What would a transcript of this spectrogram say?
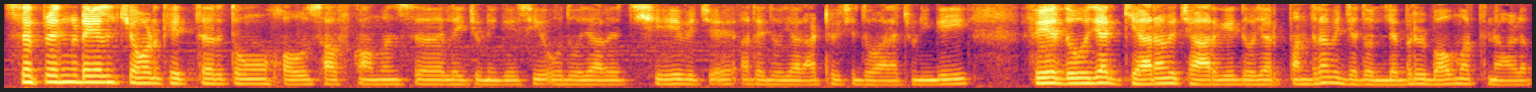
ਸਪ੍ਰਿੰਗਡੇਲ ਚੋਣ ਖੇਤਰ ਤੋਂ ਹਾਊਸ ਆਫ ਕਾਮਨਸ ਲਈ ਚੁਣੀ ਗਈ ਸੀ। ਉਹ 2006 ਵਿੱਚ ਅਤੇ 2008 ਵਿੱਚ ਦੁਬਾਰਾ ਚੁਣੀ ਗਈ। ਫਿਰ 2011 ਵਿੱਚ ਹਾਰ ਗਈ। 2015 ਵਿੱਚ ਜਦੋਂ ਲਿਬਰਲ ਬਹੁਮਤ ਨਾਲ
